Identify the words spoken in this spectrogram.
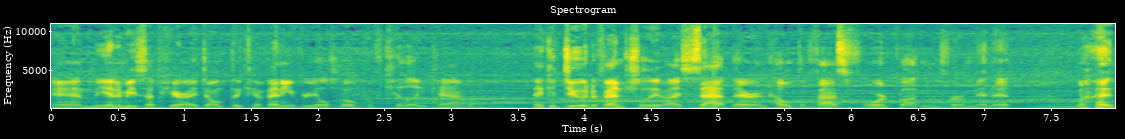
And the enemies up here I don't think have any real hope of killing Gau. They could do it eventually if I sat there and held the fast forward button for a minute, but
